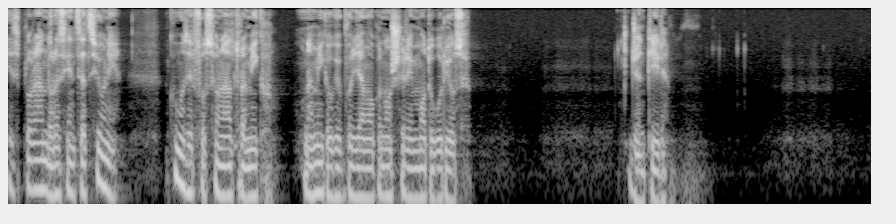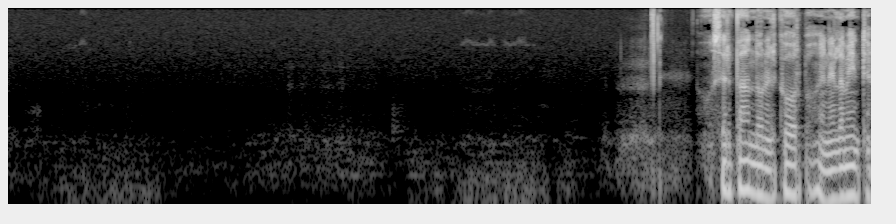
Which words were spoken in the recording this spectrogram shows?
esplorando le sensazioni come se fosse un altro amico, un amico che vogliamo conoscere in modo curioso, gentile. osservando nel corpo e nella mente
